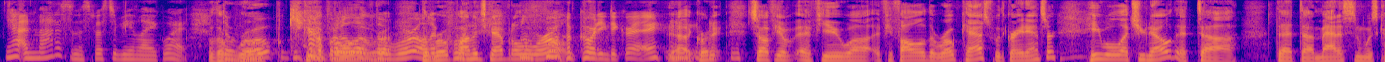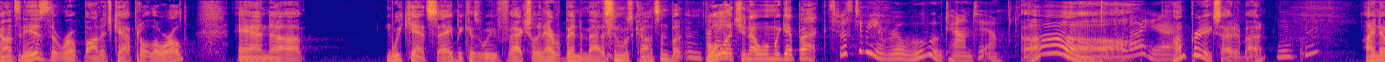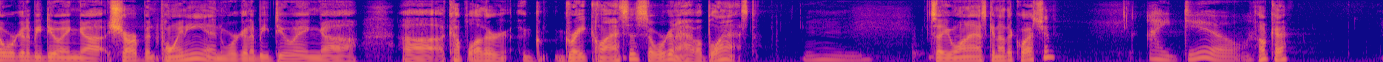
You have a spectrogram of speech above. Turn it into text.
Yeah, and Madison is supposed to be like what? The, rope, capital, of the world. The rope bondage capital of the world. according to Gray. Yeah, according, so if you if you uh, if you follow the rope cast with Gray Dancer, he will let you know that uh, that uh, Madison, Wisconsin, is the rope bondage capital of the world, and uh, we can't say because we've actually never been to Madison, Wisconsin, but we'll let you know when we get back. It's supposed to be a real woo woo town too. Oh, That's what I hear. I'm pretty excited about it. Mm-hmm. I know we're going to be doing uh, sharp and pointy, and we're going to be doing uh, uh, a couple other g- great classes. So we're going to have a blast. Mm. So you want to ask another question? I do. Okay.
